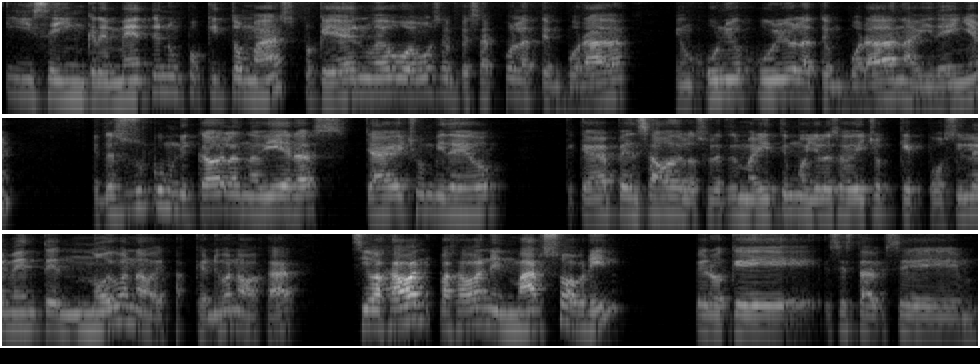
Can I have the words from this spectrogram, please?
y se incrementen un poquito más, porque ya de nuevo vamos a empezar con la temporada en junio, julio, la temporada navideña. Entonces es un comunicado de las navieras, ya he hecho un video que, había pensado de los fletes marítimos, yo les había dicho que posiblemente no iban a que no iban a bajar. Si bajaban, bajaban en marzo, abril, pero que se, está, se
